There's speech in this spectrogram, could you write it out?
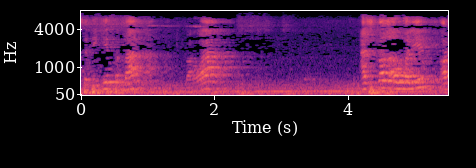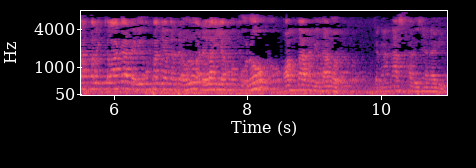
sedikit tentang bahwa Asqal awalin orang paling celaka dari umat yang terdahulu adalah yang membunuh onta Nabi Thamud dengan nas hadisnya Nabi.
